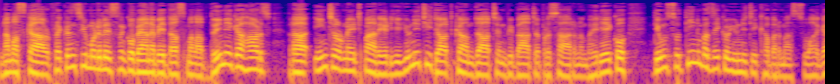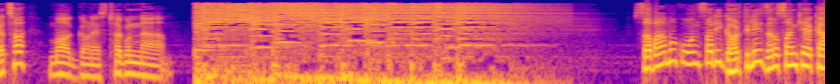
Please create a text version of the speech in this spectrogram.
नमस्कार। फ्रिक्वेन्सी मोडुलेसनको बयानब्बे दशमलव दुई मेगा हर्ज र इन्टरनेटमा radio unity dot com dot एनपीबाट प्रसारण भइरहेको दिउँसो तीन बजेको युनिटी खबरमा स्वागत छ। म गणेश ठगुन्ना। सभामुख ओन्सरी घरतीले जनसंख्याका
